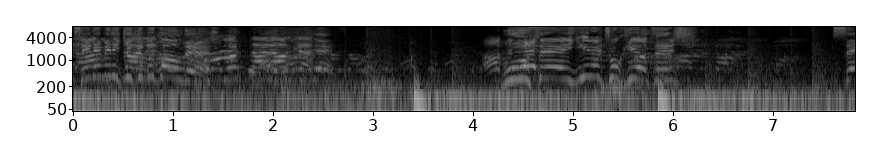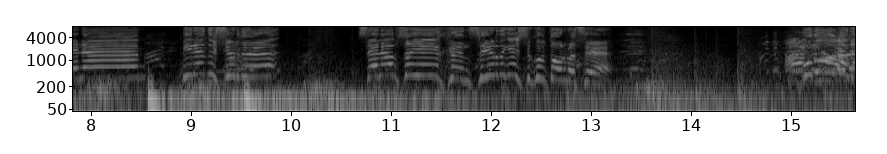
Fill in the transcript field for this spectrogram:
Senem'in iki küpü kaldı. Buse yine çok iyi atış. Senem bire düşürdü. Senem sayıya yakın. Sıyırdı geçti kum torbası. Bu da olmadı.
